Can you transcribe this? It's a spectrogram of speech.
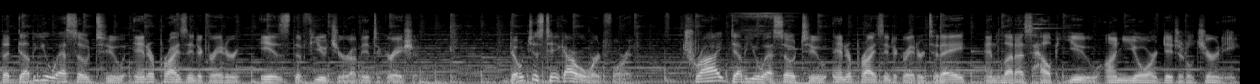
the WSO2 Enterprise Integrator is the future of integration. Don't just take our word for it. Try WSO2 Enterprise Integrator today and let us help you on your digital journey.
